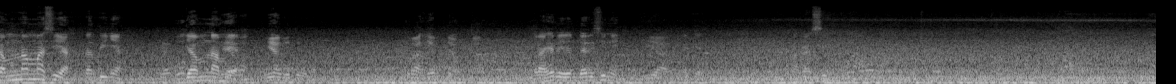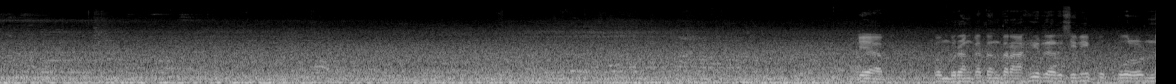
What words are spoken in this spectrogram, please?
jam 6 masih ya gantinya? Jam 6 ya? Iya betul. Terakhir jam enam. terakhir ya, dari sini? Iya. oke. Makasih. Ya pemberangkatan terakhir dari sini pukul 6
